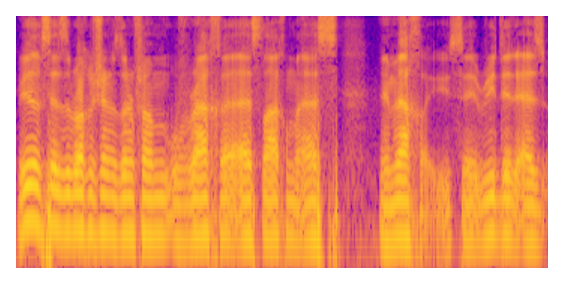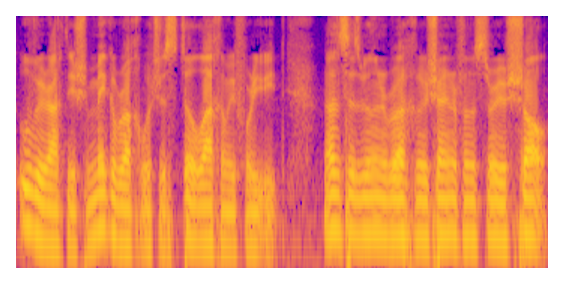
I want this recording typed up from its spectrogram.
Really says the bracha Shaina is learned from Uvracha Es Lachem Es. You say read it as Uvirachta. You should make a bracha which is still lachem before you eat. Another says we learn a bracha from the story of Shaul.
